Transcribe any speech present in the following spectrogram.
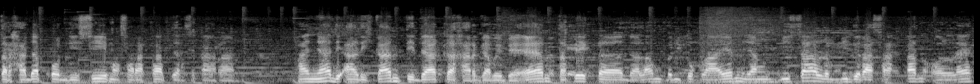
terhadap kondisi masyarakat yang sekarang. Hanya dialihkan tidak ke harga BBM, tapi ke dalam bentuk lain yang bisa lebih dirasakan oleh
